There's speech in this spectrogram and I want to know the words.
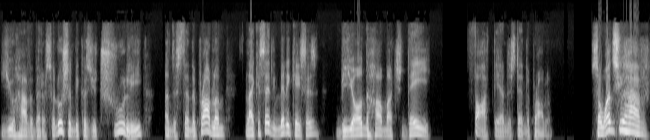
you have a better solution because you truly understand the problem. Like I said, in many cases, beyond how much they thought they understand the problem. So once you have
